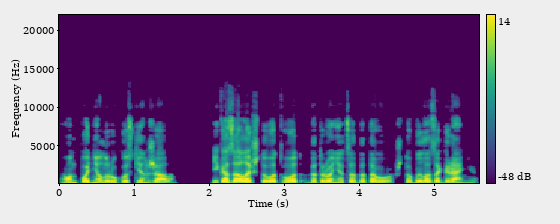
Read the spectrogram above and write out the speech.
он поднял руку с кинжалом. И казалось, что вот-вот дотронется до того, что было за гранью.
